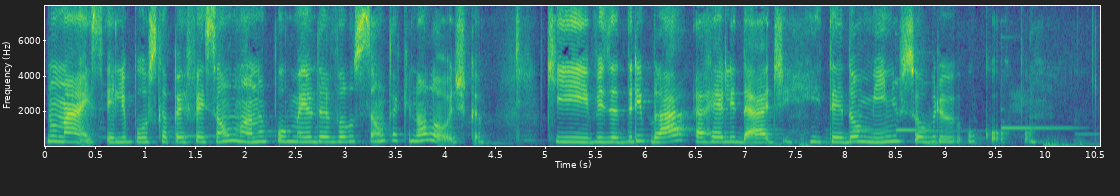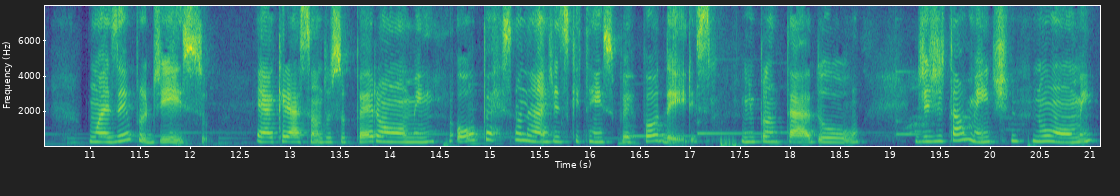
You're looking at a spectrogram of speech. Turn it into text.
no mais, ele busca a perfeição humana por meio da evolução tecnológica, que visa driblar a realidade e ter domínio sobre o corpo. Um exemplo disso é a criação do super-homem ou personagens que têm superpoderes, implantado digitalmente no homem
